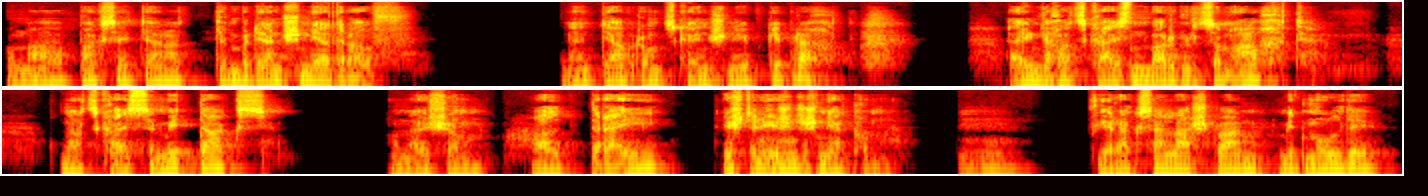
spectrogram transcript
Und dann hat man gesagt, ja, dann tun wir den Schnee drauf. Dann haben die aber uns keinen Schnee gebracht. Eigentlich hat es geheißen, morgens um acht. Dann hat es geheißen, mittags. Und dann ist um halb drei ist der Mhm. erste Schnee gekommen. Vierachser-Lastwagen mit Mulde.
